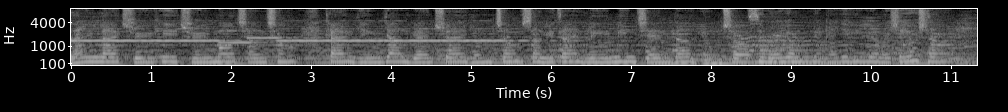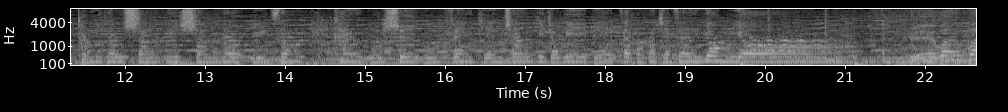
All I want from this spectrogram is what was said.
来来去一去莫强求，看阴阳圆缺永久，相遇在黎明前的永久。似若有缘，看一人为谁忧伤？同一头上一伤若欲走，看物是无非天长地久，离别在黄昏前曾拥有。月弯弯，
